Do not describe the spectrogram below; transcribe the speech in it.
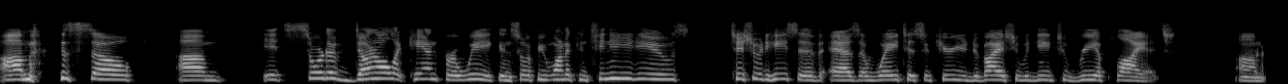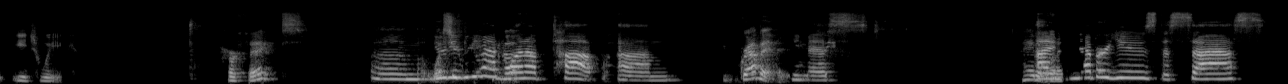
Um, so um, it's sort of done all it can for a week, and so if you want to continue to use tissue adhesive as a way to secure your device, you would need to reapply it um, each week. Perfect. Um, what's Judy, your we had about- one up top. Um, Grab it. we missed. I hate it I when never used the SAS,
